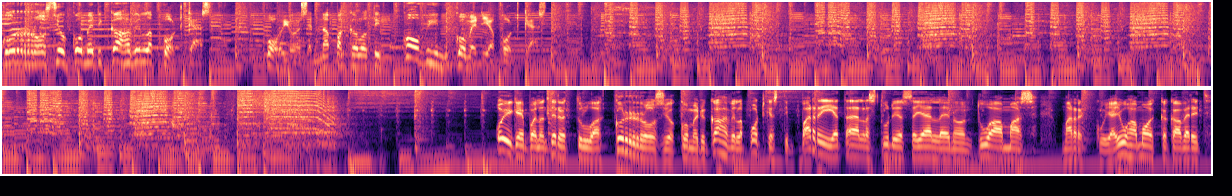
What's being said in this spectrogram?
Korrosio Comedy Kahvilla podcast. Pohjoisen napakalotin kovin komedia podcast. Oikein paljon tervetuloa Korrosio Comedy Kahvilla podcastin pariin ja täällä studiossa jälleen on Tuomas, Markku ja Juha, moikka kaverit.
